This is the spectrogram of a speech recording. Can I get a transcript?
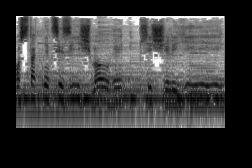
ostatně cizí šmouhy přišili jí.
